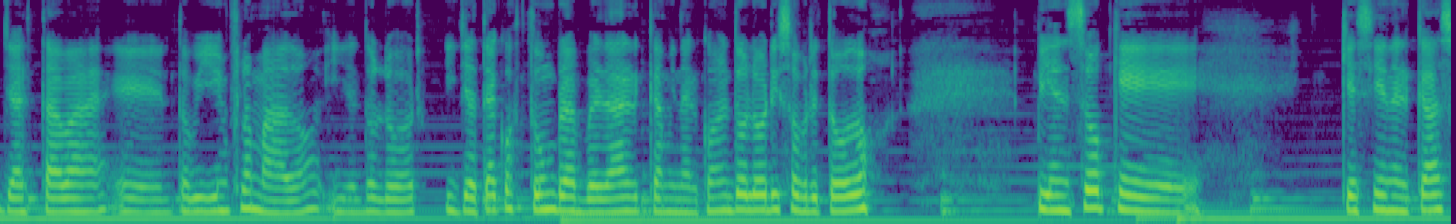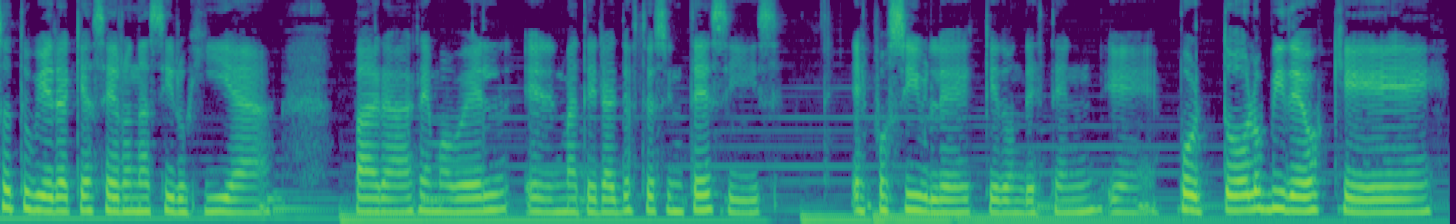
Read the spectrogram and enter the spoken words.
ya estaba el tobillo inflamado y el dolor y ya te acostumbras, ¿verdad? Al caminar con el dolor y sobre todo pienso que, que si en el caso tuviera que hacer una cirugía para remover el material de osteosíntesis, es posible que donde estén, eh, por todos los videos que he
